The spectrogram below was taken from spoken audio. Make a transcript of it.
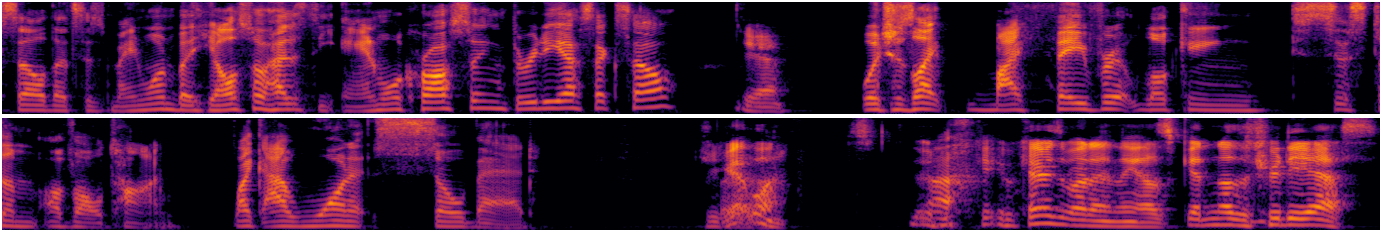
XL that's his main one, but he also has the Animal Crossing 3DS XL, Yeah, which is like my favorite looking system of all time. Like I want it so bad. Did you should get Uh, one. Who ah. Who cares about anything else? Get another 3DS.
